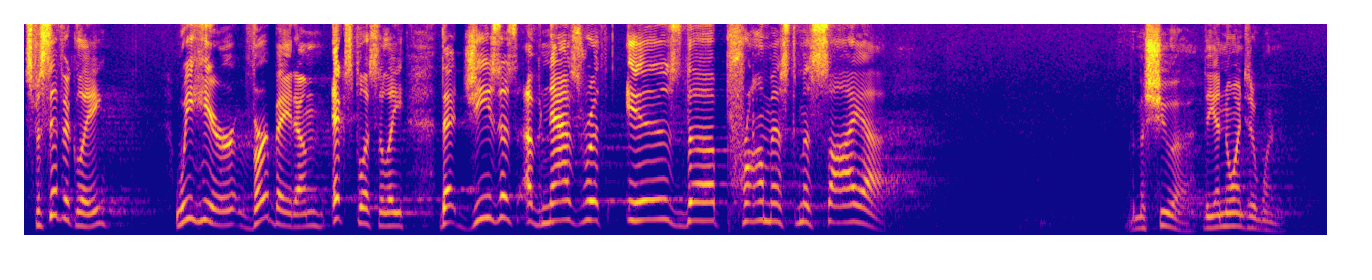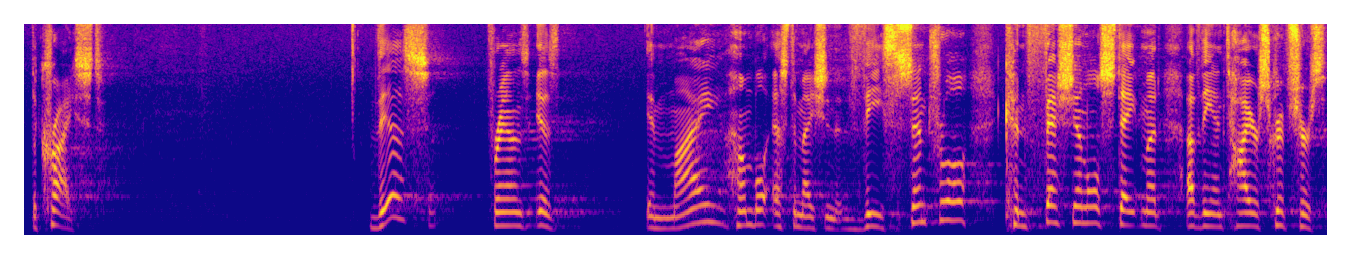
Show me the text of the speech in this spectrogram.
Specifically, we hear verbatim, explicitly, that Jesus of Nazareth is the promised Messiah the Messiah, the anointed one, the Christ. This, friends, is, in my humble estimation, the central confessional statement of the entire scriptures.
